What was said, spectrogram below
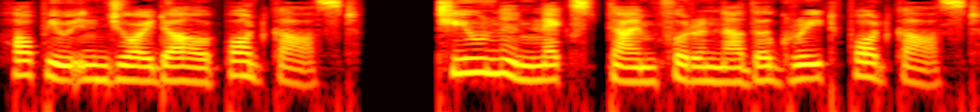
Hope you enjoyed our podcast. Tune in next time for another great podcast.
